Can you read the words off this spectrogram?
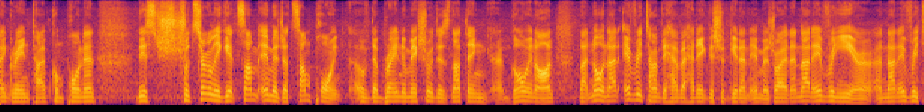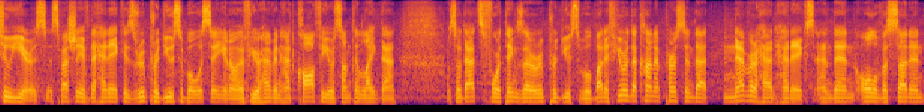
migraine type component, this should certainly get some image at some point of the brain to make sure there's nothing uh, going on. But no, not every time they have a headache, they should get an image, right? And not every year, and not every two years, especially if the headache is reproducible. With say, you know, if you haven't had coffee or something like that. So that's for things that are reproducible. But if you're the kind of person that never had headaches and then all of a sudden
